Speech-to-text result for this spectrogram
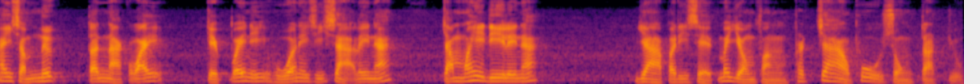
ให้สำนึกตระหนักไว้ เก็บไว้ในหัวในศีรษะเลยนะจำไว้ให้ดีเลยนะ อย่าปฏิเสธไม่ยอมฟังพระเจ้าผู้ทรงตรัสอยู่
